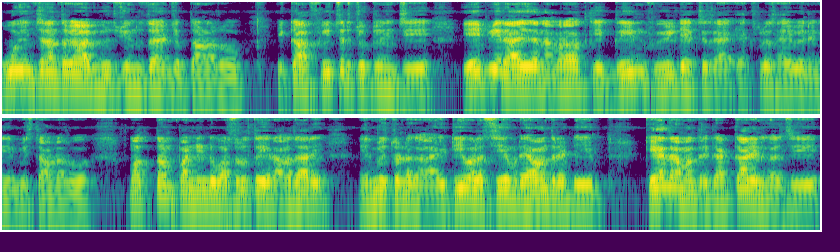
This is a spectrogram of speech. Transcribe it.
ఊహించినంతగా అభివృద్ధి చెందుతాయని చెప్తా ఉన్నారు ఇక ఫ్యూచర్ చుట్టూ నుంచి ఏపీ రాజధాని అమరావతికి గ్రీన్ ఫీల్డ్ ఎక్సెస్ ఎక్స్ప్రెస్ హైవేని నిర్మిస్తూ ఉన్నారు. మొత్తం పన్నెండు వరుసలతో ఈ రహదారి నిర్మిస్తుండగా ఇటీవల సీఎం రేవంత్ రెడ్డి కేంద్ర మంత్రి గడ్కారీని కలిసి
